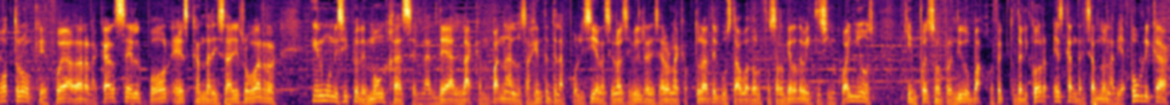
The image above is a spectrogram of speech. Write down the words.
Otro que fue a dar a la cárcel por escandalizar y robar. En el municipio de Monjas, en la aldea La Campana, los agentes de la Policía Nacional Civil realizaron la captura de Gustavo Adolfo Salguero, de 25 años, quien fue sorprendido bajo efectos de licor, escandalizando en la vía pública.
